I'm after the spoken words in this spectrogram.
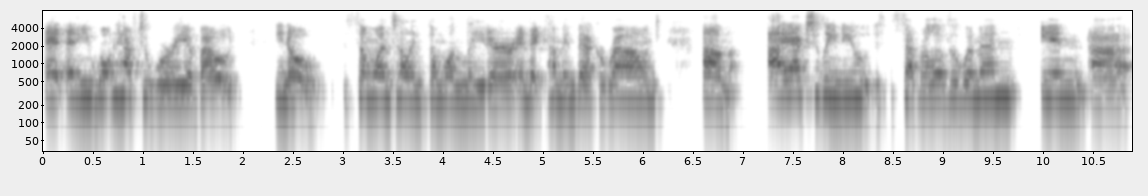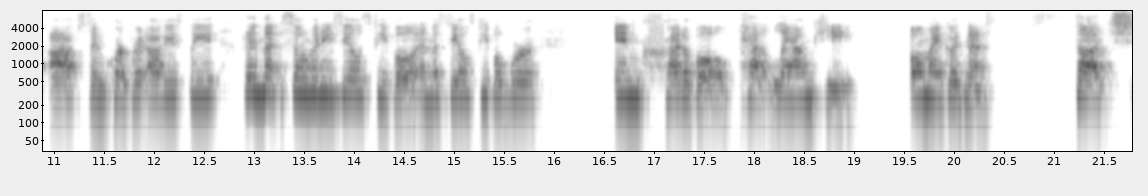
And, and you won't have to worry about you know someone telling someone later and it coming back around. Um, i actually knew several of the women in uh, ops and corporate obviously but i met so many salespeople and the salespeople were incredible pat lamke oh my goodness such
